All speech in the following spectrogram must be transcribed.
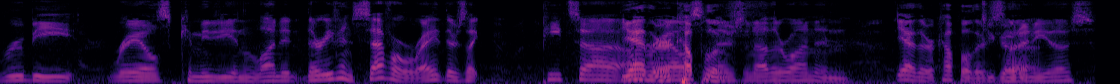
Ruby Rails community in London. There are even several, right? There's like Pizza. Yeah, there Rails, are a couple of. There's There's another one, and yeah, there are a couple. There's, do you go uh, to any of those?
